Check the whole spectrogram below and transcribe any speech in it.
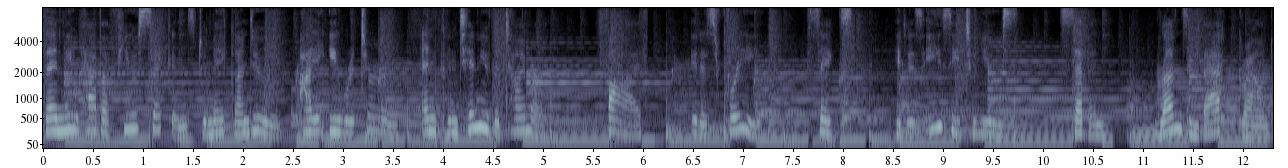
then you have a few seconds to make undo, i.e. return, and continue the timer. 5. It is free. 6. It is easy to use. 7. Runs in background.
